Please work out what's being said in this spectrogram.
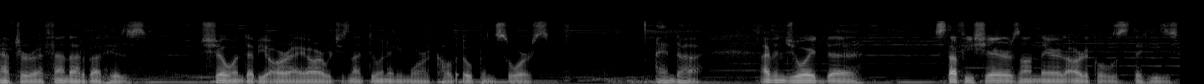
after I found out about his show on WRIR, which he's not doing anymore, called Open Source. And uh, I've enjoyed the stuff he shares on there, the articles that he's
